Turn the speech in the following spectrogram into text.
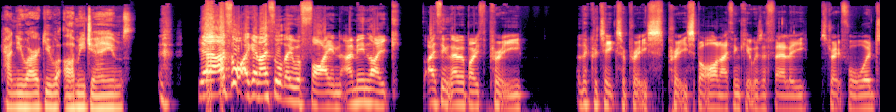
can you argue with Ami James? yeah, I thought again. I thought they were fine. I mean, like I think they were both pretty. The critiques are pretty pretty spot on. I think it was a fairly straightforward.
